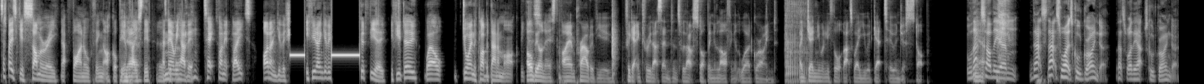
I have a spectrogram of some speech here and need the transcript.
So that's basically a summary, that final thing that I copied and Yeah. pasted. Yeah, and there we have it. Tectonic plates. I don't give a if you don't give a good for you. If you do, well, join the club of Dan and Mark. Because I'll be honest, I am proud of you for getting through that sentence without stopping and laughing at the word grind. I genuinely thought that's where you would get to and just stop. Well, that's Yeah. how the um. That's that's why it's called Grindr. That's why the app's called Grindr.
